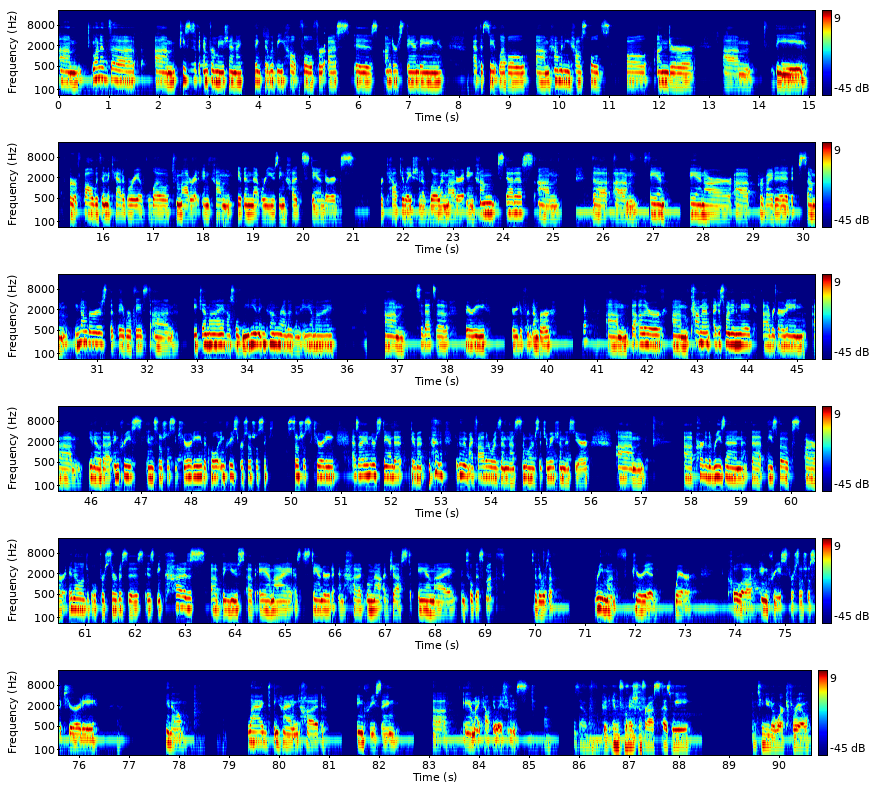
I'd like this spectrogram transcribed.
Um, one of the um, pieces of information I think that would be helpful for us is understanding at the state level um, how many households fall under um, the or fall within the category of low to moderate income, given that we're using HUD standards for calculation of low and moderate income status. Um, the um, ANR uh, provided some numbers, but they were based on HMI, household median income, rather than AMI. Um, so that's a very, very different number. Okay. Um, the other um, comment I just wanted to make uh, regarding, um, you know, the increase in Social Security, the COLA increase for Social Sec Social Security, as I understand it, given given that my father was in a similar situation this year, um, uh, part of the reason that these folks are ineligible for services is because of the use of AMI as the standard, and HUD will not adjust AMI until this month. So there was a three month period where COLA increased for Social Security, you know, lagged behind HUD increasing the AMI calculations. So good information for us as we continue to work through.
